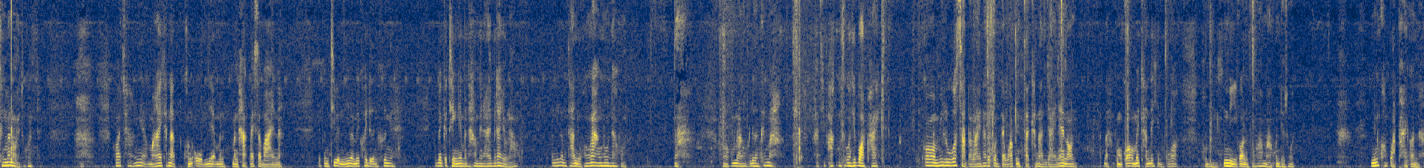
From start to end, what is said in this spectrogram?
ขึ้นมาหน่อยทุกคน ราะว่าช้างเนี่ยไม้ขนาดคนโอบเนี่ยมันมันหักได้สบายนะในพื้นที่แบบนี้มันไม่ค่อยเดินขึ้นไงถ้าเป็นกระทิงเนี่ยมันทำไม่ได้ไม่ได้อยู่แล้วอันนี้ลำธารอยู่ข้างล่างนู่นนะผมนะเรากำลังเดินขึ้นมา หาที่พักทุกคนที่ปลอดภัย ก็ไม่รู้ว่าสัตว์อะไรนะทุกคนแต่ว่าเป็นสัตว์ขนาดใหญ่แน่นอนนะผมก็ไม่ทันได้เห็นเพราะว่าผมหนีก่อนเพราะว่ามาคนเดียวทุกคนเน้นความปลอดภัยก่อนนะ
